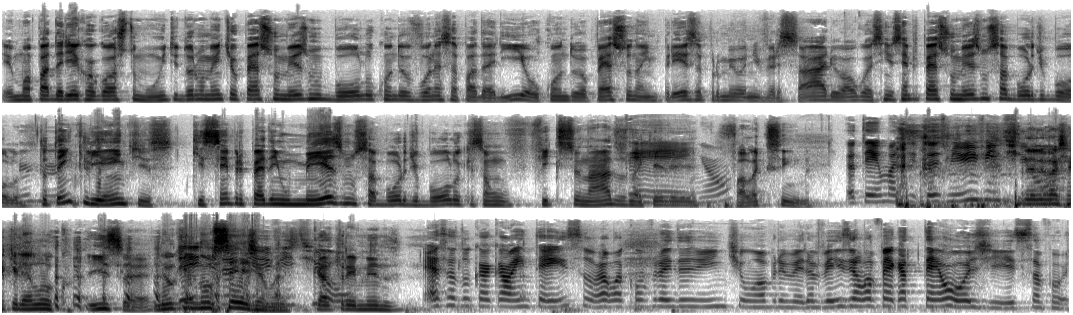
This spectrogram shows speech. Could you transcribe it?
uma padaria que eu gosto muito e normalmente eu peço o mesmo bolo quando eu vou nessa padaria ou quando eu peço na empresa pro meu aniversário, algo assim, eu sempre peço o mesmo sabor de bolo. Uhum. Tu tem clientes que sempre pedem o mesmo sabor de bolo, que são ficcionados naquele... Tenho. Fala que sim, né? Eu tenho uma de 2021. Ele vai achar que ele é louco. Isso, é. Não que ele não seja, mas. 2021. Ficar tremendo. Essa do Cacau Intenso, ela comprou em 2021 a primeira vez e ela pega até hoje esse sabor.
